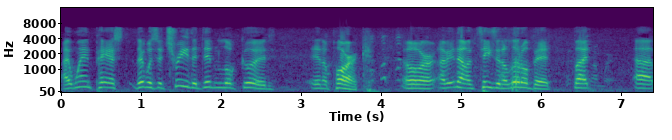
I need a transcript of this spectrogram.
I went past. There was a tree that didn't look good in a park, or I mean, no, I'm teasing a little bit, but. Uh,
